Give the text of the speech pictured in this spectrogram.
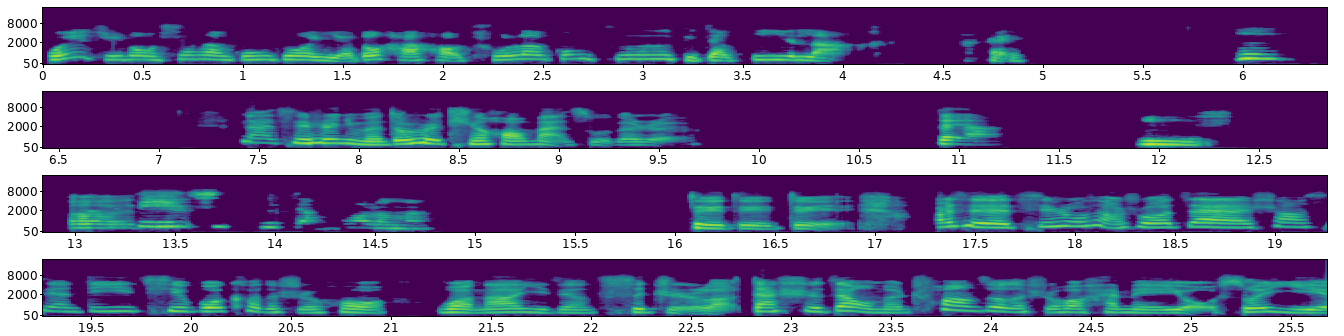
我也觉得我现在工作也都还好，除了工资比较低啦。嘿，嗯，那其实你们都是挺好满足的人。对呀，嗯，呃，第一期不讲过了吗？对对对，而且其实我想说，在上线第一期播客的时候，我呢已经辞职了，但是在我们创作的时候还没有，所以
